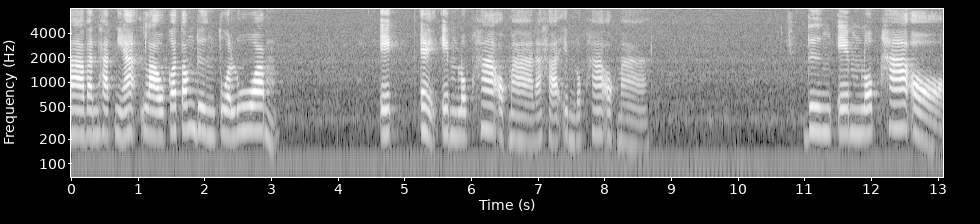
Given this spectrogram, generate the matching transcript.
มาบรรทัดเนี้ย เราก็ต้องดึงตัวร่วม x เอ m ลบ 5 ออกมานะคะ m ลบ 5 ออกมา ดึง m ลบ 5 ออก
